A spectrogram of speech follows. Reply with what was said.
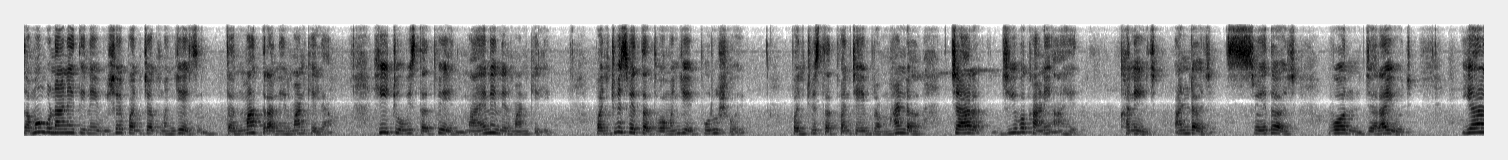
तमोगुणाने तिने विषयपंचक म्हणजेच तन्मात्रा निर्माण केल्या. ही चोवीस तत्वे मायेने निर्माण केली. पंचवीसवे तत्व म्हणजे पुरुष होय. पंचवीस तत्वांचे हे ब्रह्मांड चार जीवखाणी आहेत. खनिज अंडज स्वेदज वन जरायुज. या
